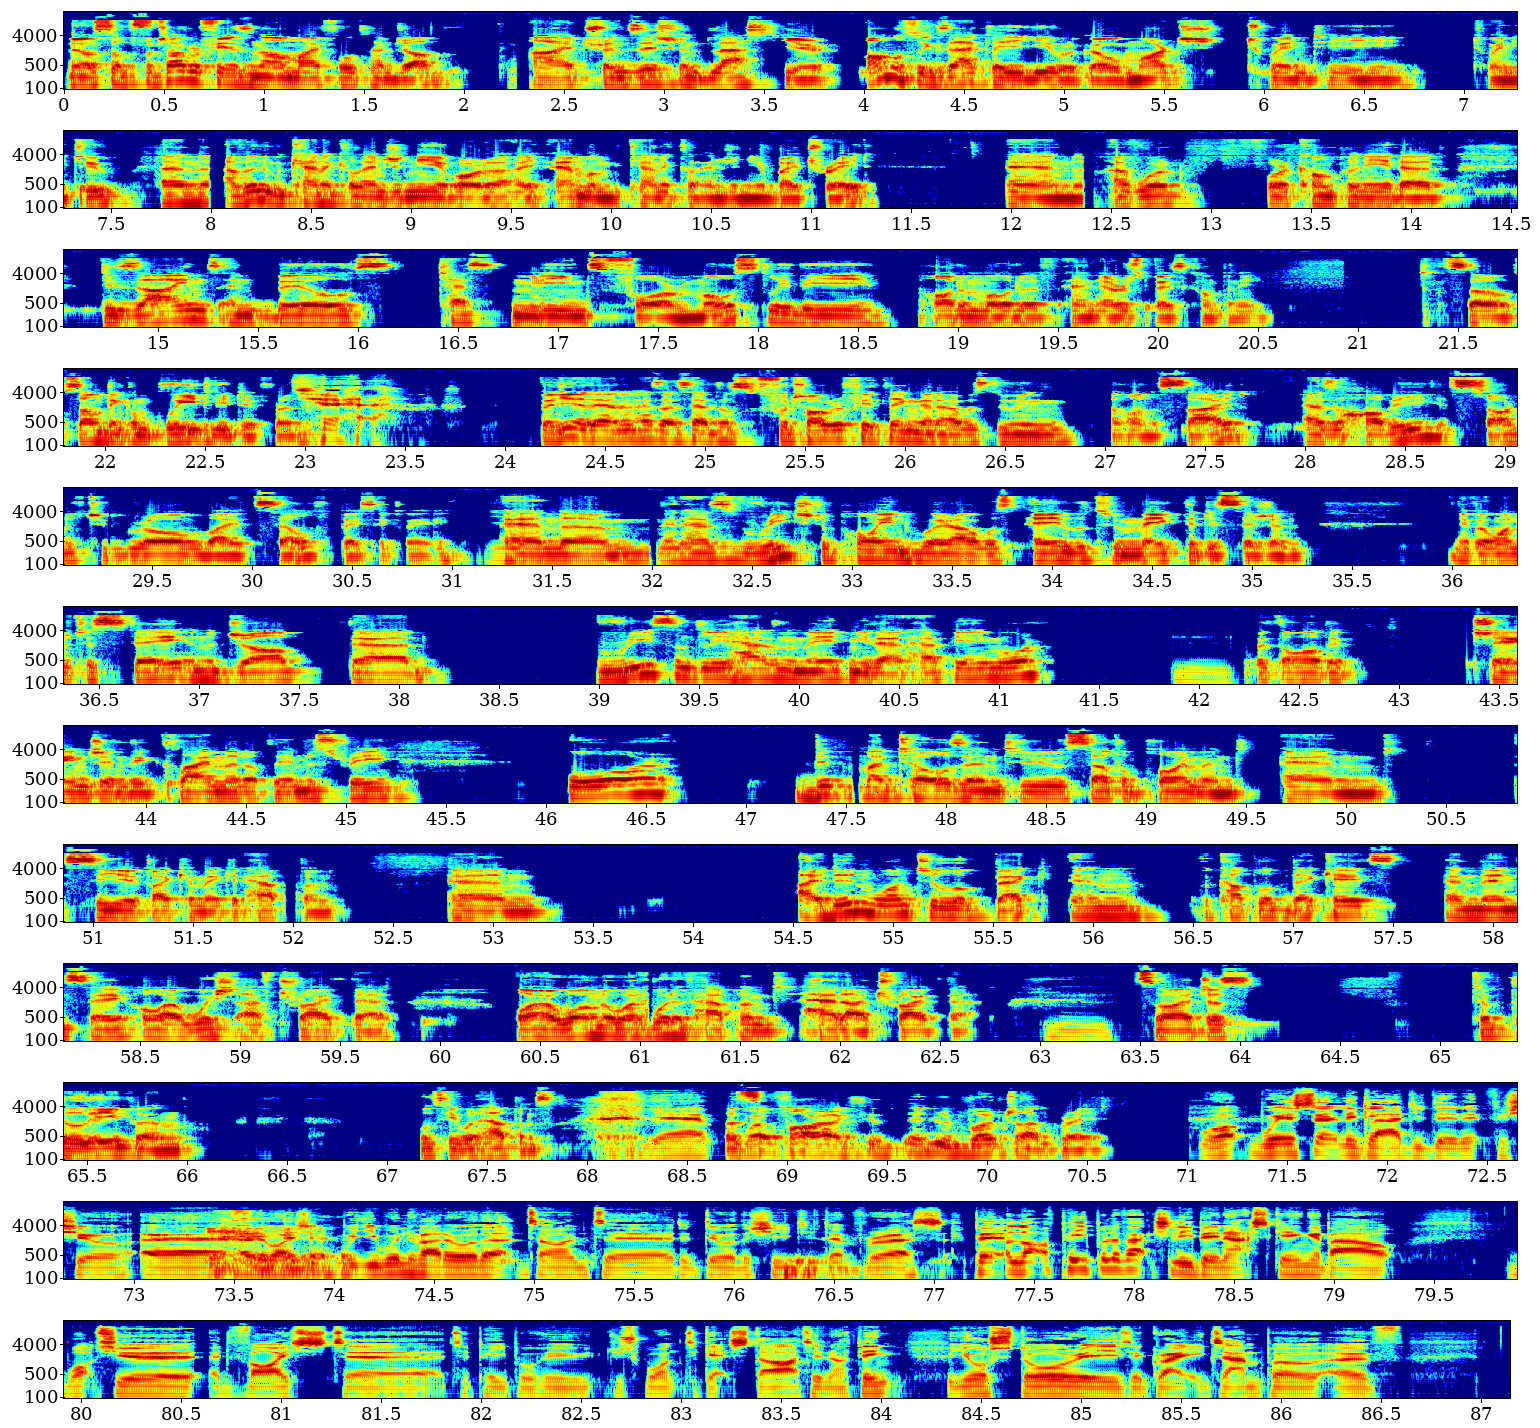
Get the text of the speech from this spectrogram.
No, so photography is now my full time job. I transitioned last year, almost exactly a year ago, March 2022. And I've been a mechanical engineer, or I am a mechanical engineer by trade. And I've worked for a company that designs and builds test means for mostly the automotive and aerospace company. So something completely different. Yeah. But yeah, then as I said, this photography thing that I was doing on the side as a hobby, it started to grow by itself, basically, yeah. and um, it has reached a point where I was able to make the decision if I wanted to stay in a job that recently hasn't made me that happy anymore, mm. with all the change in the climate of the industry, or dip my toes into self-employment and see if I can make it happen. And I didn't want to look back in a couple of decades and then say, oh, I wish I've tried that. Or I wonder what would have happened had I tried that. Mm. So I just took the leap and we'll see what happens. Yeah. but well, so far, it, it worked out great. Well, we're certainly glad you did it for sure. Uh, otherwise, you, you, wouldn't have had all that time to, to do all the shoots you've done for us. But a lot of people have actually been asking about what's your advice to to people who just want to get started? And I think your story is a great example of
